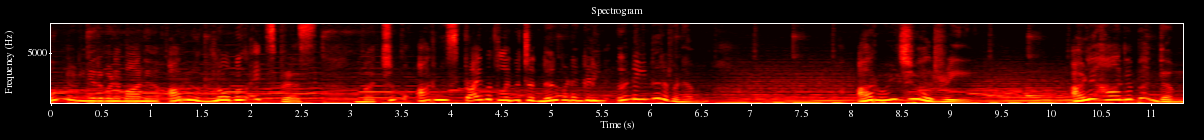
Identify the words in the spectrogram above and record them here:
முன்னணி நிறுவனமான அருள் குளோபல் எக்ஸ்பிரஸ் மற்றும் அருள்ஸ் பிரைவேட் லிமிடெட் நிறுவனங்களின் இணை நிறுவனம் அருள் ஜுவல்லரி அழகான பந்தம்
